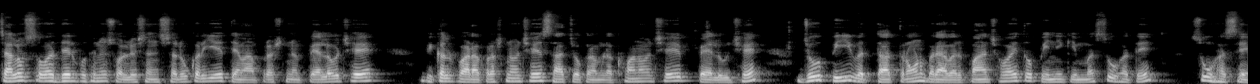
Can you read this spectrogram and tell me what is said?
ચાલો સ્વાધ્યાયન પોથીનું સોલ્યુશન શરૂ કરીએ. તેમાં પ્રશ્ન પહેલો છે. વિકલ્પવાળા પ્રશ્નો છે. સાચો ક્રમ લખવાનો છે. પહેલું છે, જો પી વત્તા ત્રણ બરાબર પાંચ હોય તો પીની કિંમત શું હતે? શું હશે?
